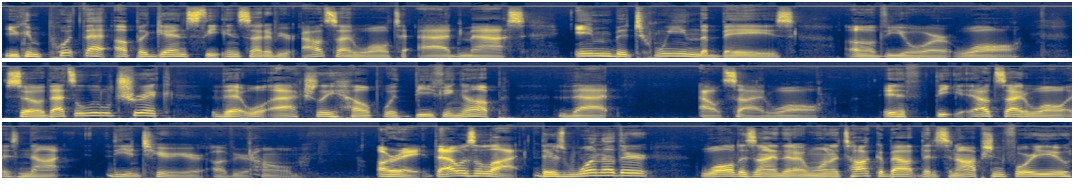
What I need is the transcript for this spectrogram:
you can put that up against the inside of your outside wall to add mass in between the bays of your wall. So that's a little trick that will actually help with beefing up that outside wall if the outside wall is not the interior of your home. All right, that was a lot. There's one other wall design that I want to talk about that it's an option for you.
